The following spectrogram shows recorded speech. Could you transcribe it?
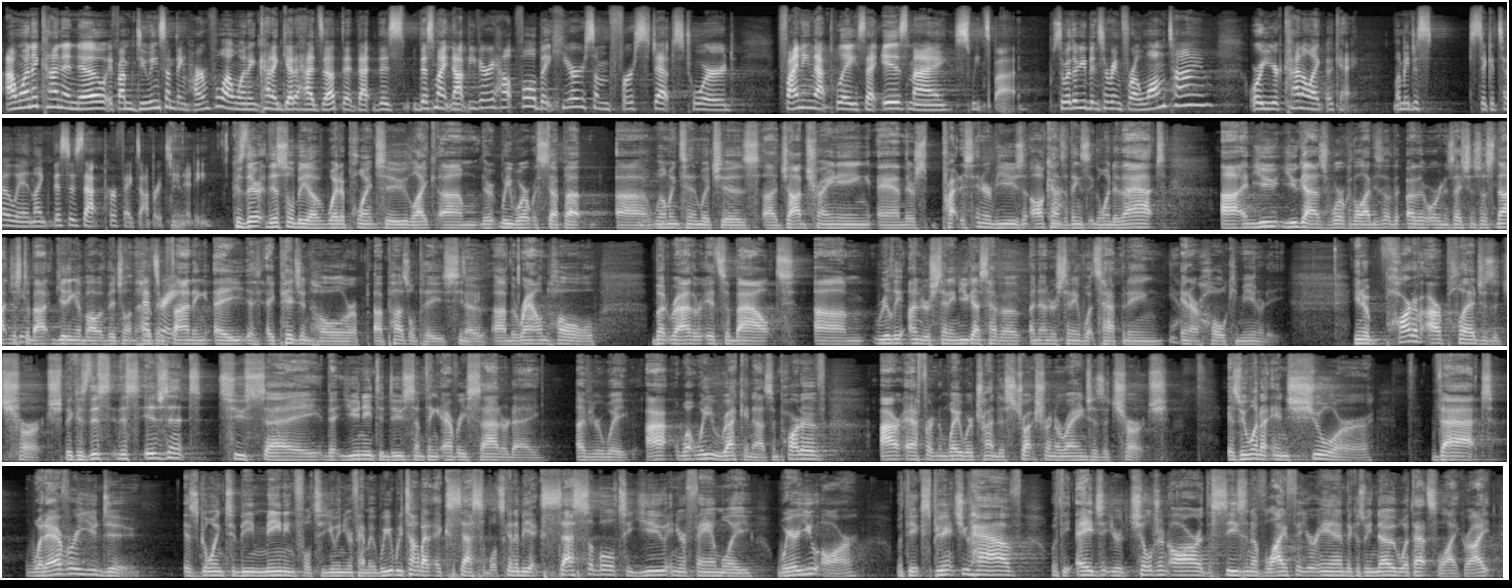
I want to kind of know if I'm doing something harmful, I want to kind of get a heads up that, that this, this might not be very helpful, but here are some first steps toward finding that place that is my sweet spot. So whether you've been serving for a long time or you're kind of like, okay, let me just stick a toe in, like this is that perfect opportunity. Because this will be a way to point to, like, um, there, we work with Step Up uh, mm-hmm. Wilmington, which is uh, job training, and there's practice interviews and all kinds of things that go into that. Uh, and you, you guys work with a lot of these other, other organizations, so it's not just about getting involved with Vigilant Hope That's and right. finding a, a, a, pigeonhole or a, a, puzzle piece, you know, um, the round hole, but rather it's about um, really understanding. You guys have a, an understanding of what's happening yeah. in our whole community. You know, part of our pledge as a church, because this, this isn't to say that you need to do something every Saturday of your week. I, what we recognize, and part of our effort and the way we're trying to structure and arrange as a church, is we want to ensure that whatever you do is going to be meaningful to you and your family. We, we talk about accessible. It's going to be accessible to you and your family where you are, with the experience you have, with the age that your children are, the season of life that you're in, because we know what that's like, right?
